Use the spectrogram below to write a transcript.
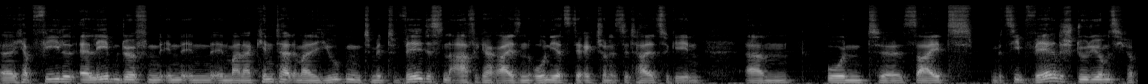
Äh, ich habe viel erleben dürfen in, in, in meiner Kindheit, in meiner Jugend mit wildesten Afrika-Reisen, ohne jetzt direkt schon ins Detail zu gehen. Ähm, und äh, seit im Prinzip während des Studiums, ich habe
